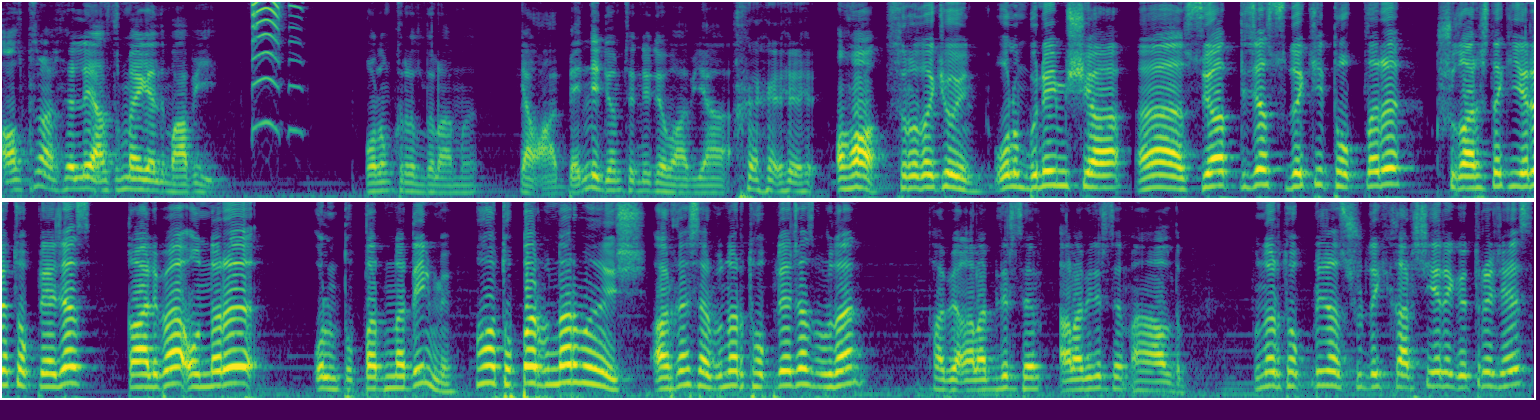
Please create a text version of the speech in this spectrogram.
altın harflerle yazdırmaya geldim abi. Kolum kırıldı lan mı? Ya abi ben ne diyorum sen ne diyorsun abi ya. Aha sıradaki oyun. Oğlum bu neymiş ya? Ha suya atlayacağız. Sudaki topları şu karşıdaki yere toplayacağız. Galiba onları Oğlum toplar bunlar değil mi? Ha toplar bunlarmış. Arkadaşlar bunları toplayacağız buradan. Tabi alabilirsem alabilirsem ha aldım. Bunları toplayacağız. Şuradaki karşı yere götüreceğiz.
